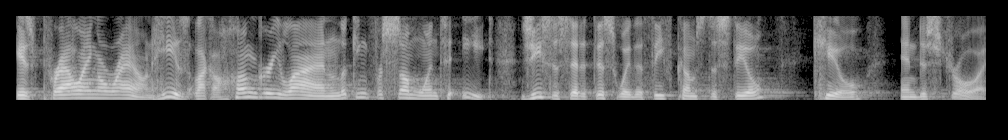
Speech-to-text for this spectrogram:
is prowling around. He is like a hungry lion looking for someone to eat. Jesus said it this way the thief comes to steal, kill, and destroy.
